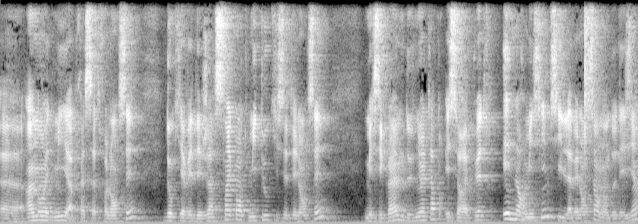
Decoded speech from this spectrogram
euh, un an et demi après s'être lancés. Donc il y avait déjà 50 MeToo qui s'étaient lancés. Mais c'est quand même devenu un carton. Et ça aurait pu être énormissime s'ils l'avaient lancé en indonésien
